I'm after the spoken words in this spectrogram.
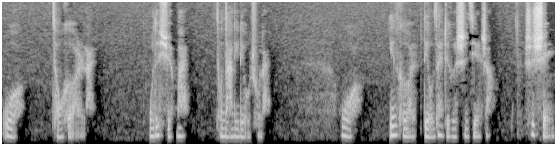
我从何而来，我的血脉从哪里流出来，我因何而留在这个世界上，是谁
